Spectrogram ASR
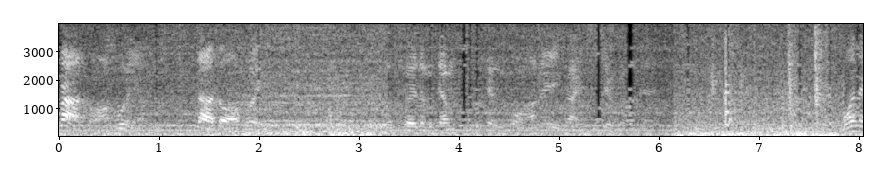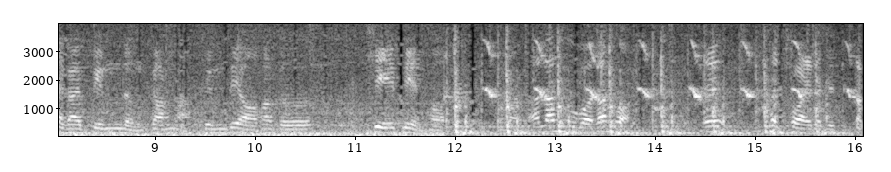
炸大火啊，炸大火，吹两点四点半安尼才会熟安尼。我来个冰两工啊，冰了，它个切片吼。啊，咱有无？咱看，诶，切出来就是逐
